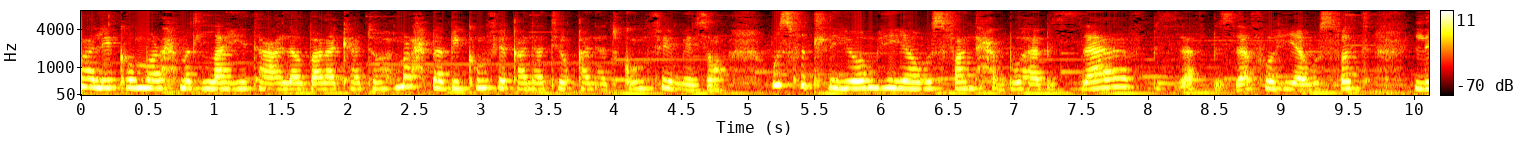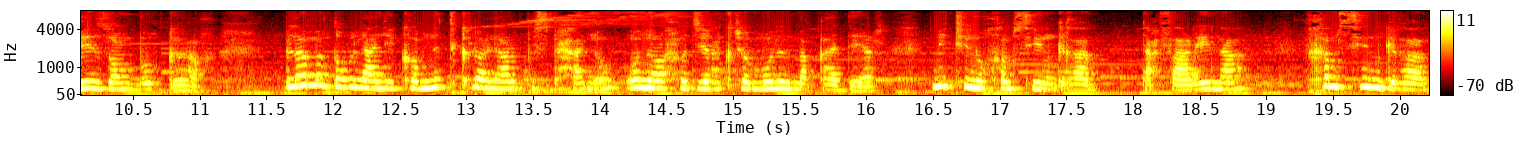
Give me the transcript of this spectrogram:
عليكم ورحمة الله تعالى وبركاته. مرحبا بكم في قناتي وقناتكم Fait Maison. وصفة اليوم هي وصفة نحبوها بزاف بزاف بزاف وهي وصفة les hamburgers بلا ما نطول عليكم نتكلوا على ربي سبحانه ونروحوا directement للمقادير. 250 غرام تاع farine 50 غرام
